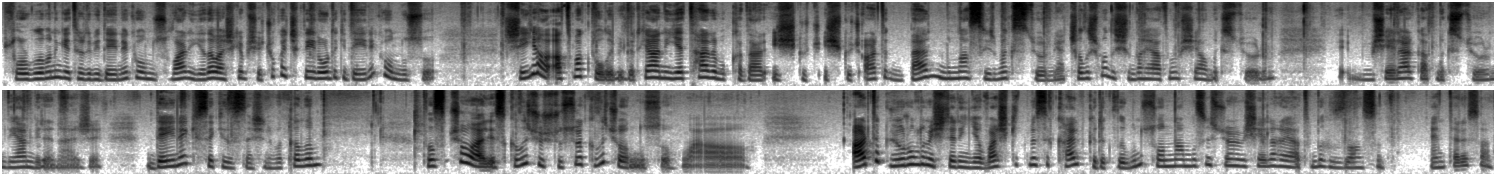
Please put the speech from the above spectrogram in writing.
sorgulamanın getirdiği bir değnek onlusu var ya da başka bir şey. Çok açık değil oradaki değnek onlusu şeyi atmak da olabilir. Yani yeter bu kadar iş güç iş güç. Artık ben bundan sıyırmak istiyorum. Ya çalışma dışında hayatıma bir şey almak istiyorum. E, Bir şeyler katmak istiyorum diyen bir enerji. Değnek sekizisine şimdi bakalım. Tılsım şövalyesi, kılıç üçlüsü ve kılıç onlusu. Wow. Artık yoruldum işlerin yavaş gitmesi, kalp kırıklığı. Bunun sonlanmasını istiyorum bir şeyler hayatımda hızlansın. Enteresan.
